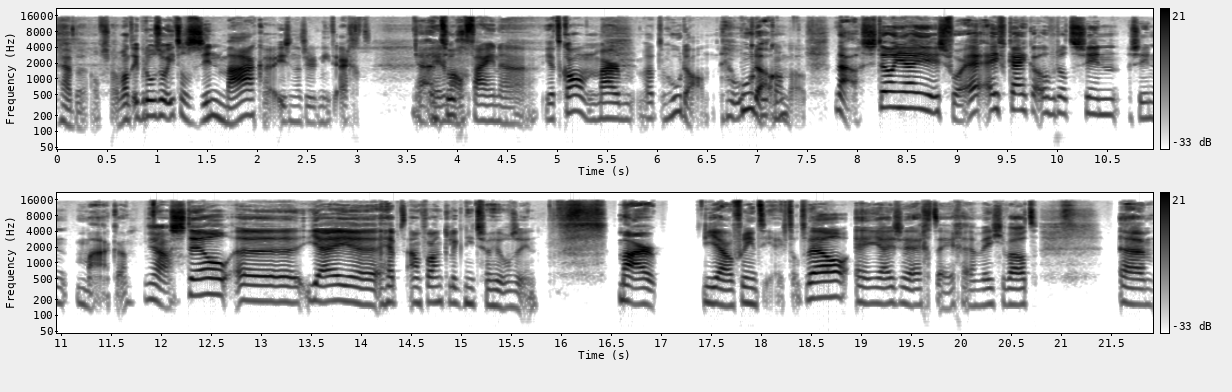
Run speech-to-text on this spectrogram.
hebben of zo. Want ik bedoel, zoiets als zin maken is natuurlijk niet echt ja, helemaal toch fijne... Ja, het kan, maar wat, hoe dan? Hoe dan? kan dat? Nou, stel jij je eens voor, hè? even kijken over dat zin, zin maken. Ja, Stel, eh, jij eh, hebt aanvankelijk niet zo heel zin. Maar jouw vriend die heeft dat wel. En jij zegt tegen hem, weet je wat... Ehm,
